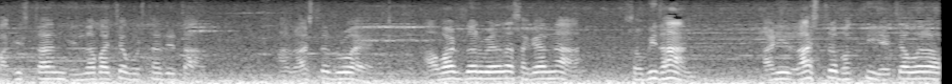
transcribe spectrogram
पाकिस्तान जिंदाबादच्या घोषणा देतात. हा राष्ट्रद्रोह आहे. आवड दर वेळेला सगळ्यांना संविधान आणि राष्ट्रभक्ती याच्यावर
